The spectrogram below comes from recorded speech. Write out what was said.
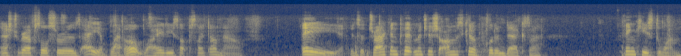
Astrograph sorcerers. Hey, a black. Oh, why are these upside down now? Hey, it's a dragon pit magician. I'm just gonna put him there because I think he's the one.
